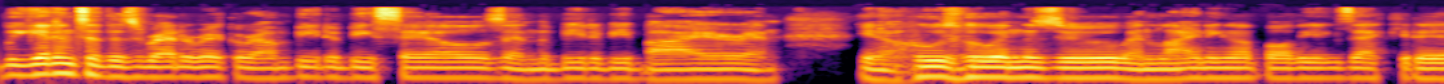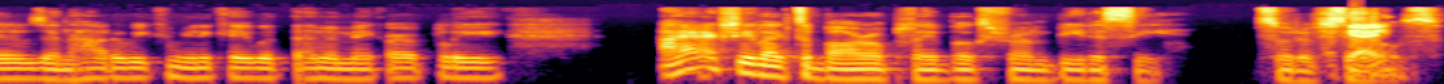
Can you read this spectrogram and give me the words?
we get into this rhetoric around B two B sales and the B two B buyer and you know who's who in the zoo and lining up all the executives and how do we communicate with them and make our plea. I actually like to borrow playbooks from B2C sort of okay. sales.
